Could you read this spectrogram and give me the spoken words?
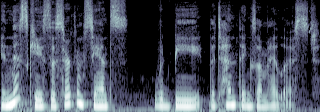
In this case, the circumstance would be the 10 things on my list.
